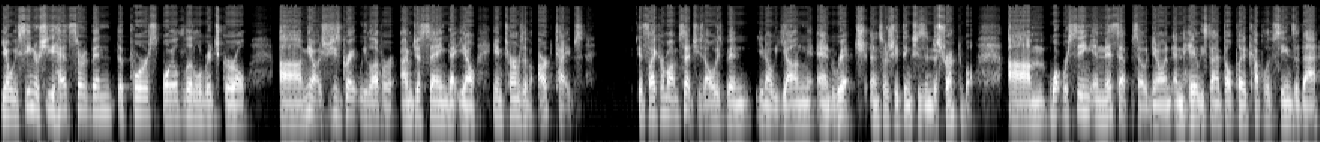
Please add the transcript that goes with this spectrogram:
you know we've seen her. She has sort of been the poor, spoiled little rich girl. Um, you know, she's great. We love her. I'm just saying that, you know, in terms of archetypes, it's like her mom said, she's always been, you know, young and rich. And so she thinks she's indestructible. Um, what we're seeing in this episode, you know, and, and Hailee Steinfeld played a couple of scenes of that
